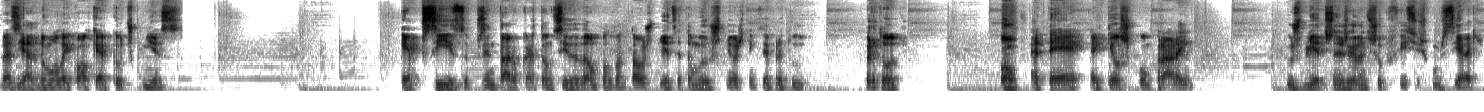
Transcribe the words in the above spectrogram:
baseado numa lei qualquer que eu desconheço, é preciso apresentar o cartão de cidadão para levantar os bilhetes, então, meus senhores, tem que ser para tudo. Para todos. Oh. Até aqueles que comprarem os bilhetes nas grandes superfícies comerciais.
